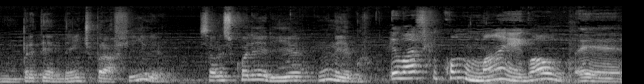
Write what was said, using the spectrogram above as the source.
um pretendente para a filha, se ela escolheria um negro. Eu acho que como mãe, é igual, é,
